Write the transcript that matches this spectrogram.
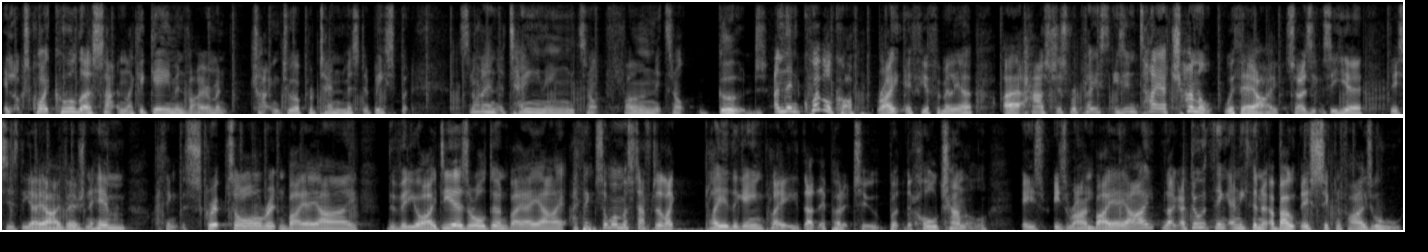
It looks quite cool. They're sat in like a game environment, chatting to a pretend Mr. Beast, but it's not entertaining. It's not fun. It's not good. And then Kwebbelkop, right? If you're familiar, uh, has just replaced his entire channel with AI. So as you can see here, this is the AI version of him. I think the scripts are all written by AI. The video ideas are all done by AI. I think someone must have to like play the gameplay that they put it to, but the whole channel is is ran by AI. Like I don't think anything about this signifies ooh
